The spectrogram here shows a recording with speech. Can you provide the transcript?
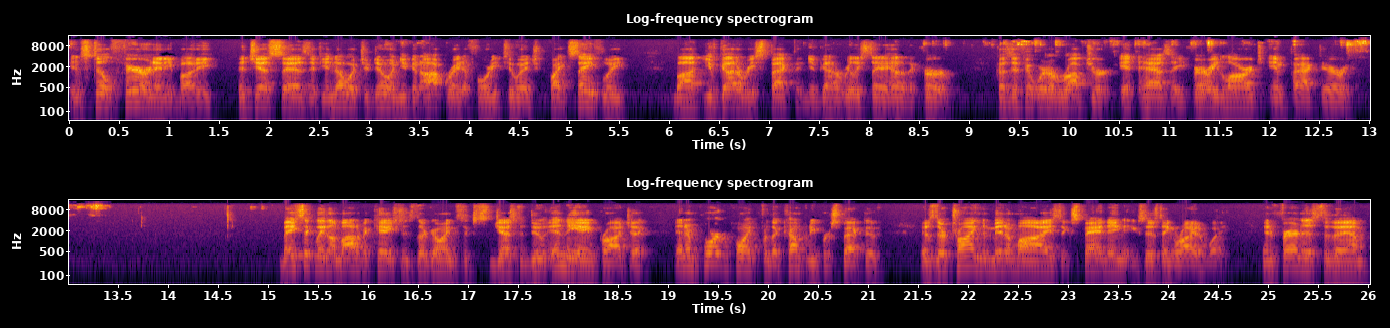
instill fear in anybody. It just says if you know what you're doing, you can operate a 42 inch quite safely, but you've got to respect it. And you've got to really stay ahead of the curve. Because if it were to rupture, it has a very large impact area. Basically, the modifications they're going to suggest to do in the AIM project, an important point for the company perspective, is they're trying to minimize expanding existing right-of-way. In fairness to them,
